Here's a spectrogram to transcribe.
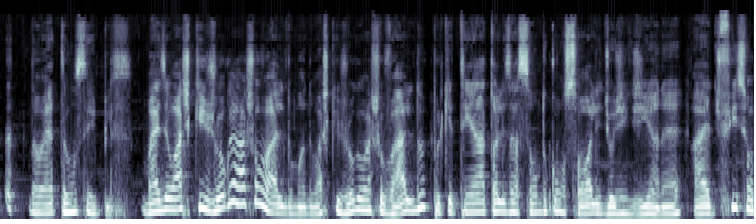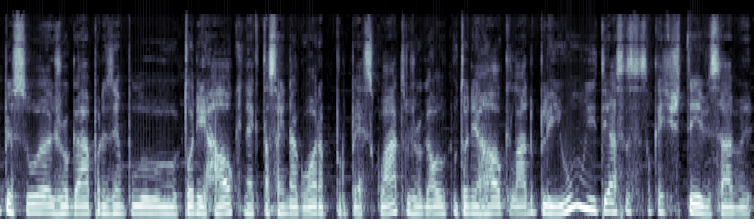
não é tão simples. Mas eu acho que jogo eu acho válido, mano. Eu acho que jogo eu acho válido, porque tem a atualização do console de hoje em dia, né? Ah, é difícil uma pessoa jogar, por exemplo, Tony Hawk, né, que tá saindo agora pro PS4, jogar o Tony Hawk lá do Play 1 e ter a sensação que a gente teve, sabe?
